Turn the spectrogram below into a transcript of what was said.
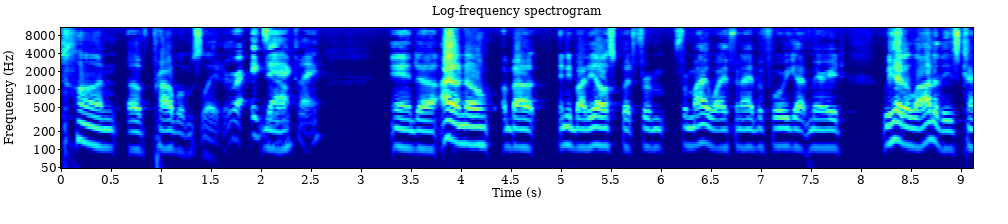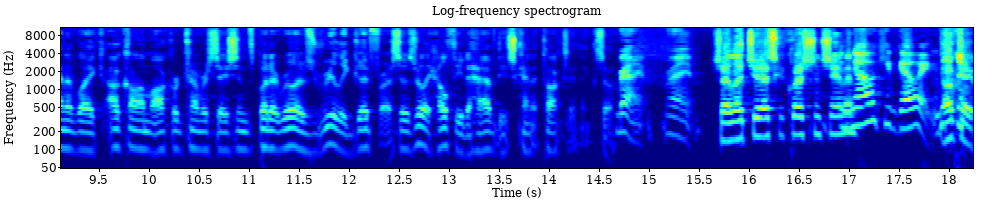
ton of problems later. Right, you know? exactly. And uh, I don't know about anybody else, but for for my wife and I, before we got married, we had a lot of these kind of like I'll call them awkward conversations, but it really was really good for us. It was really healthy to have these kind of talks. I think so. Right, right. Should I let you ask a question, Shannon? No, keep going. Okay.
